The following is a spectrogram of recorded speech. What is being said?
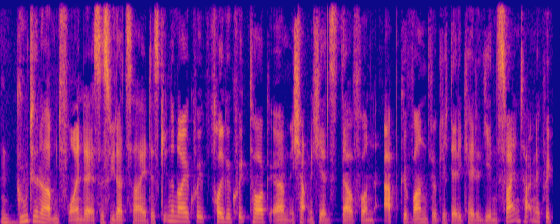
Guten Abend, Freunde. Es ist wieder Zeit. Es gibt eine neue Quick Folge Quick Talk. Ähm, ich habe mich jetzt davon abgewandt, wirklich dedicated jeden zweiten Tag eine Quick,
